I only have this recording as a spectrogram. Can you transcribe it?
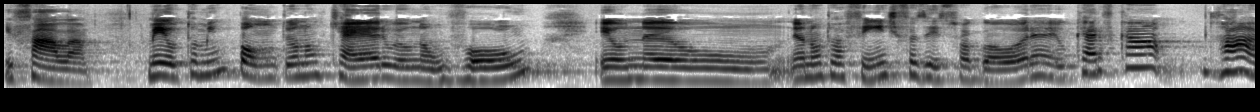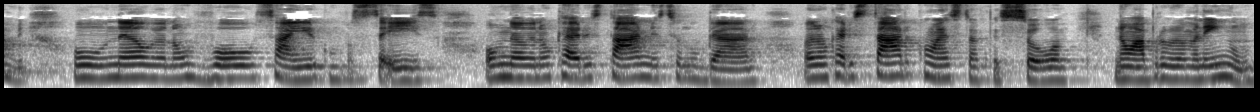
e fala: "Meu, tô me impondo, eu não quero, eu não vou, eu não, eu não tô afim de fazer isso agora, eu quero ficar, sabe? Ou não, eu não vou sair com vocês, ou não, eu não quero estar nesse lugar, ou eu não quero estar com esta pessoa, não há problema nenhum.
